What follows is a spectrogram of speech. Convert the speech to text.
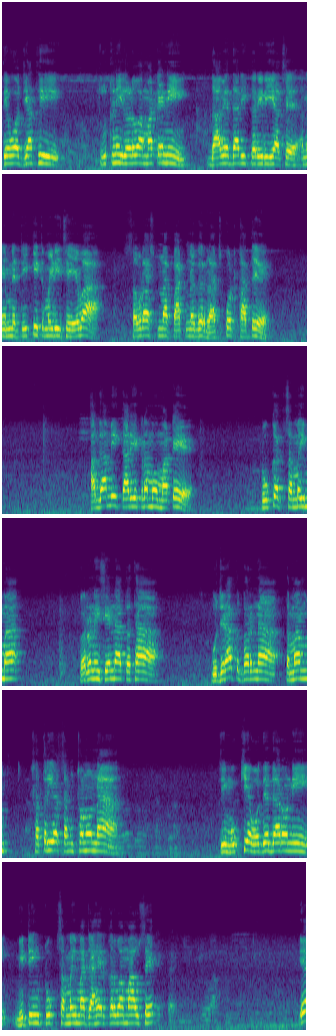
તેઓ જ્યાંથી ચૂંટણી લડવા માટેની દાવેદારી કરી રહ્યા છે અને એમને ટિકિટ મળી છે એવા સૌરાષ્ટ્રના પાટનગર રાજકોટ ખાતે આગામી કાર્યક્રમો માટે ટૂંક જ સમયમાં કરણી સેના તથા ગુજરાતભરના તમામ ક્ષત્રિય સંગઠનોના જે મુખ્ય હોદ્દેદારોની મિટિંગ ટૂંક સમયમાં જાહેર કરવામાં આવશે. એ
